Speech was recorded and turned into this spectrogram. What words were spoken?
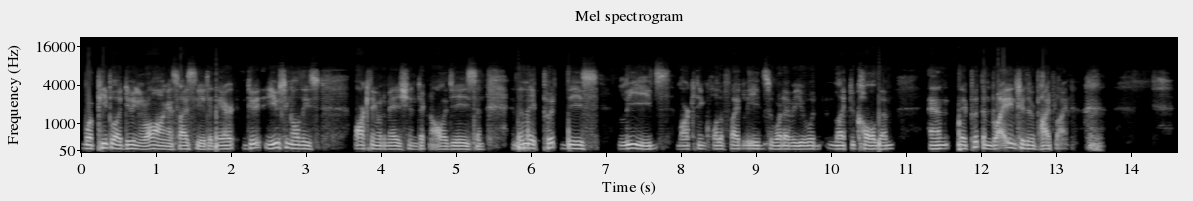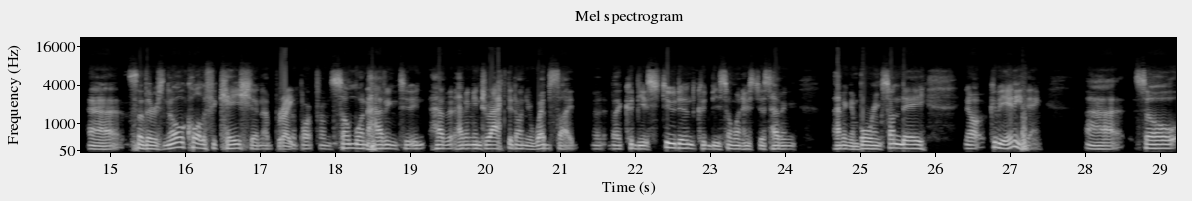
what people are doing wrong, as I see it, they are do, using all these marketing automation technologies, and, and then they put these leads, marketing qualified leads, or whatever you would like to call them, and they put them right into their pipeline. Uh, so there's no qualification apart, right. apart from someone having to in, have having interacted on your website. That could be a student, could be someone who's just having having a boring Sunday. You know, it could be anything. Uh, so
